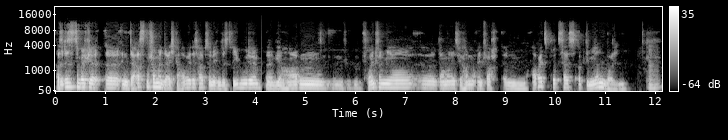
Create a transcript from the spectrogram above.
Also das ist zum Beispiel äh, in der ersten Firma, in der ich gearbeitet habe, so eine Industriebude. Äh, wir haben, ein Freund von mir äh, damals, wir haben einfach einen Arbeitsprozess optimieren wollen. Mhm.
